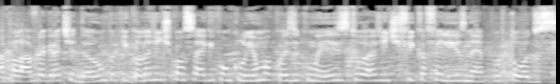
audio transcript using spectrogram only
A palavra é gratidão, porque quando a gente consegue concluir uma coisa com êxito, a gente fica feliz, né, por todos.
